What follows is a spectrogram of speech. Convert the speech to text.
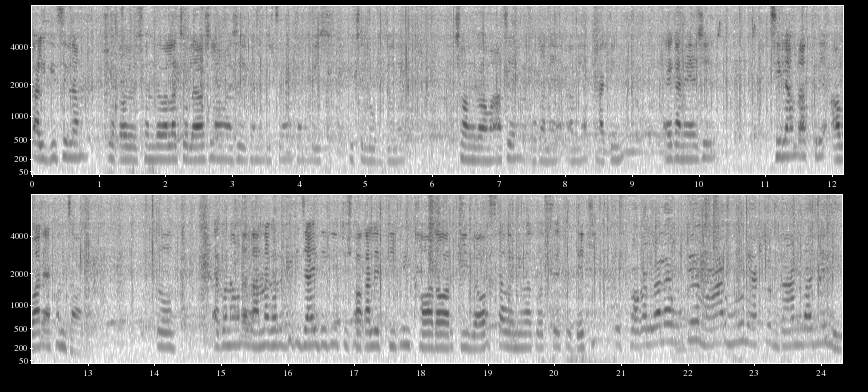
কাল গিয়েছিলাম, সকাল সন্ধ্যাবেলা চলে আসলাম আসে এখানে গেছিলাম ওখানে বেশ কিছু লোকজনের সঙ্গম আছে ওখানে আমি আর থাকিনি। এখানে এসে ছিলাম রাত্রে আবার এখন যাব। তো এখন আমরা রান্নাঘরের দিকে যাই দেখি একটু সকালের টিফিন খাওয়া দাওয়ার কি ব্যবস্থা অনিমা করছে একটু দেখি। সকালবেলা উঠে মার মন একশো গান বাজিয়ে নিল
